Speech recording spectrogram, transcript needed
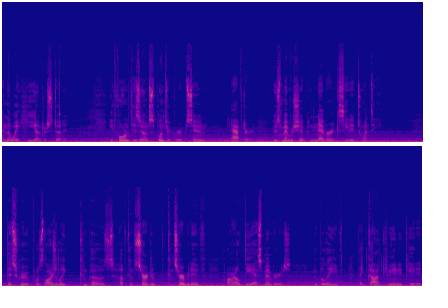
in the way he understood it. He formed his own splinter group soon after, whose membership never exceeded 20. This group was largely composed of conservative, conservative RLDS members who believed that God communicated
